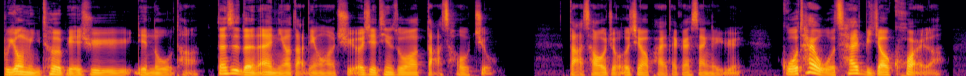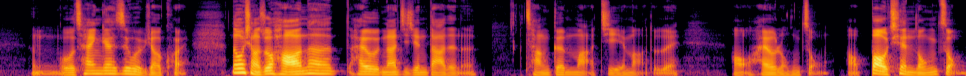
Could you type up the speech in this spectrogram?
不用你特别去联络他，但是仁爱你要打电话去，而且听说要打超久，打超久，而且要排大概三个月。国泰我猜比较快啦，嗯，我猜应该是会比较快。那我想说，好啊，那还有哪几件大的呢？长庚马街嘛，对不对？哦，还有龙总。哦，抱歉，龙总，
